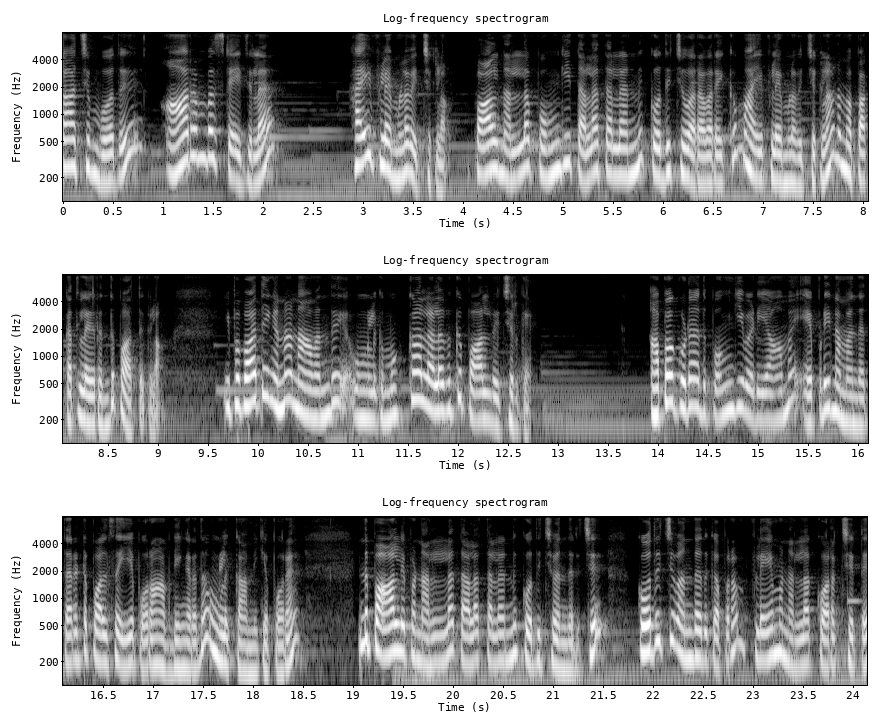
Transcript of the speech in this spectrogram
காய்ச்சும் போது ஆரம்ப ஸ்டேஜில் ஹை ஃப்ளேமில் வச்சுக்கலாம். பால் நல்லா பொங்கி தலை தலைன்னு கொதித்து வர வரைக்கும் ஹை ஃப்ளேமில் வச்சுக்கலாம். நம்ம பக்கத்தில் இருந்து பார்த்துக்கலாம். இப்போ பார்த்தீங்கன்னா நான் வந்து உங்களுக்கு முக்கால் அளவுக்கு பால் வச்சுருக்கேன். அப்போ கூட அது பொங்கி வடியாமல் எப்படி நம்ம அந்த திரட்டு பால் செய்ய போகிறோம் அப்படிங்கிறத உங்களுக்கு காமிக்க போகிறேன் இந்த பால் இப்போ நல்லா தலை தலைன்னு கொதிச்சு வந்துருச்சு. கொதித்து வந்ததுக்கப்புறம் ஃப்ளேமை நல்லா குறைச்சிட்டு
